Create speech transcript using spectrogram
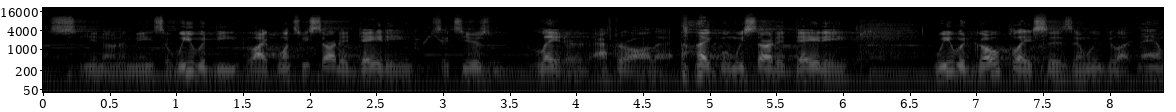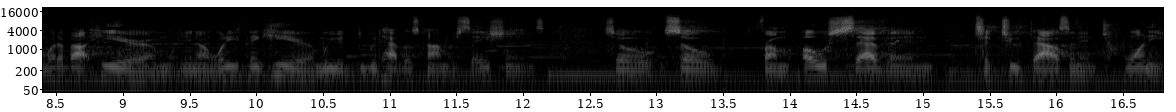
us. You know what I mean? So we would be like, once we started dating, six years later, after all that, like when we started dating, we would go places and we'd be like, man, what about here? And you know, what do you think here? And we would, we would have those conversations. So, so from 07 to 2020,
